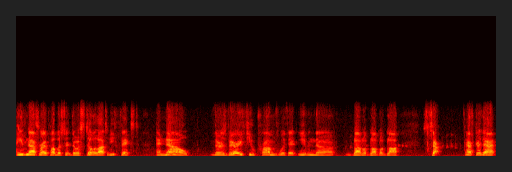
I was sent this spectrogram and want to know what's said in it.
even after I published it, there was still a lot to be fixed, and now there's very few problems with it, even the blah blah blah blah blah. So, after that,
